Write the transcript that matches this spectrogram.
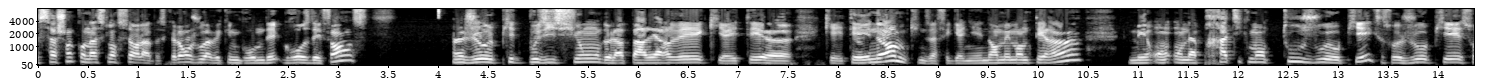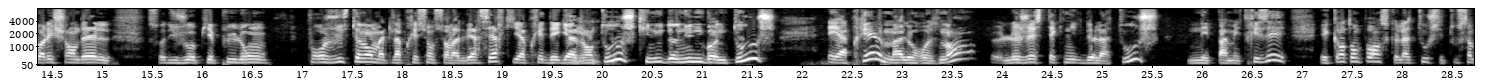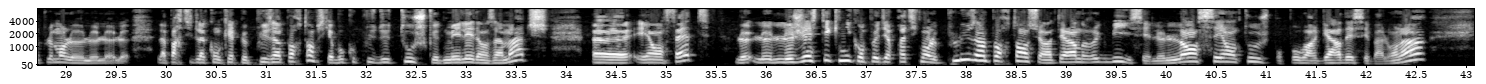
sachant qu'on a ce lanceur-là, parce que là, on joue avec une grosse défense un jeu au pied de position de la part d'Hervé qui a été euh, qui a été énorme, qui nous a fait gagner énormément de terrain. Mais on, on, a pratiquement tout joué au pied, que ce soit joué au pied, soit les chandelles, soit du jeu au pied plus long, pour justement mettre la pression sur l'adversaire, qui après dégage en mmh. touche, qui nous donne une bonne touche. Et après, malheureusement, le geste technique de la touche, n'est pas maîtrisé. Et quand on pense que la touche est tout simplement le, la partie de la conquête le plus important, parce qu'il y a beaucoup plus de touches que de mêlées dans un match, euh, et en fait, le, le, geste technique, on peut dire pratiquement le plus important sur un terrain de rugby, c'est le lancer en touche pour pouvoir garder ces ballons-là.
